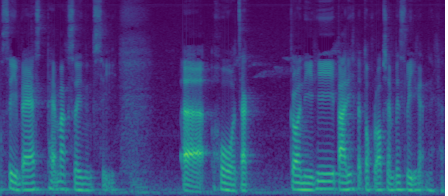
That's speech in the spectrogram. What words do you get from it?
2-4 แบรสต์แพ้มาร์กเซย1-4 เอ่อโหจากกรณีที่ปารีสไปตกรอบแชมเปี้ยนส์ลีกนะครับ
